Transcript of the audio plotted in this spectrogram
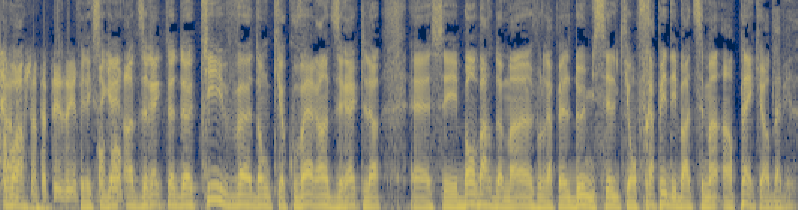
Ça marche, ça me fait plaisir. Félix Séguin, en direct de Kiev, donc qui a couvert en direct là ces bombardements, je vous le rappelle, deux missiles qui ont frappé des bâtiments en plein cœur de la ville.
